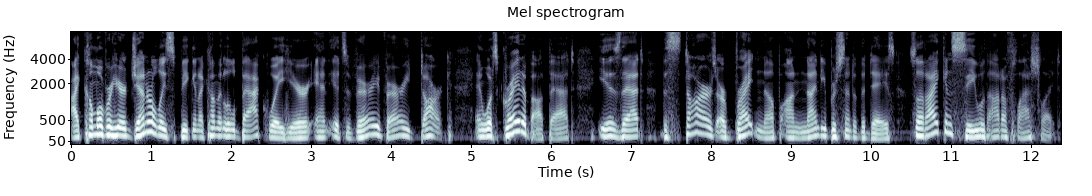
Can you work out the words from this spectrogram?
I come over here, generally speaking, I come a little back way here, and it's very, very dark. And what's great about that is that the stars are bright enough on 90% of the days so that I can see without a flashlight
